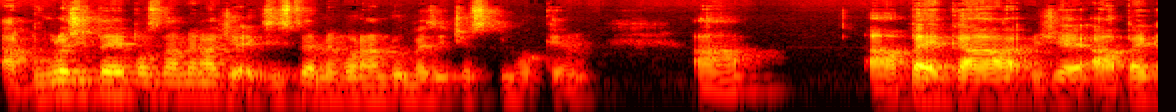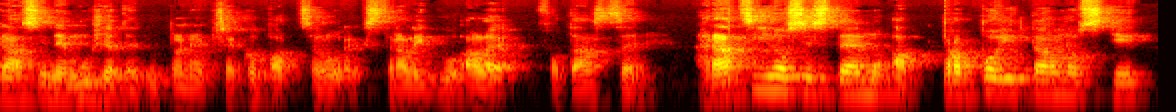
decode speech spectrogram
A důležité je poznamenat, že existuje memorandum mezi Českým hokejem a APK, že APK si nemůže teď úplně překopat celou extraligu, ale v otázce hracího systému a propojitelnosti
